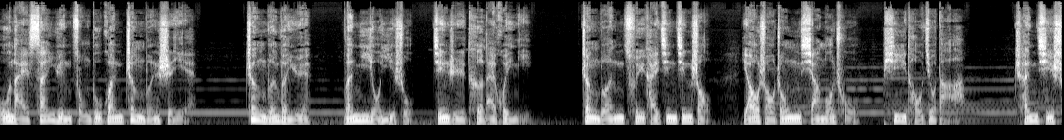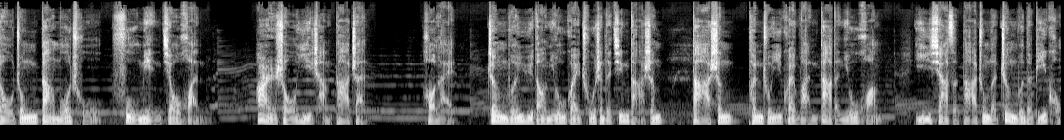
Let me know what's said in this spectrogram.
吾乃三运总督官郑伦是也。”郑伦问曰：“闻你有艺术，今日特来会你。”郑伦催开金睛兽，摇手中降魔杵，劈头就打。陈奇手中荡魔杵，负面交还，二手一场大战。后来。郑伦遇到牛怪出身的金大生，大声喷出一块碗大的牛黄，一下子打中了郑伦的鼻孔，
